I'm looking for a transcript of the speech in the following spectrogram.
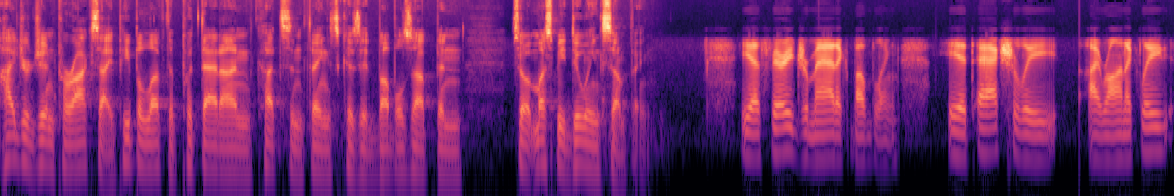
hydrogen peroxide? People love to put that on cuts and things because it bubbles up, and so it must be doing something. Yes, very dramatic bubbling. It actually ironically,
